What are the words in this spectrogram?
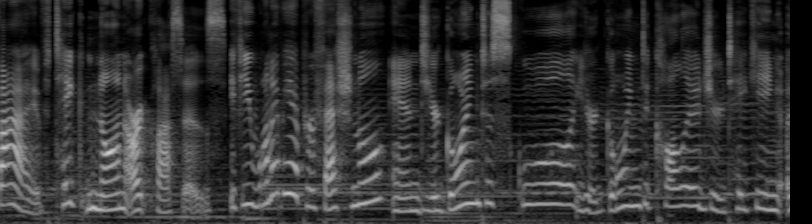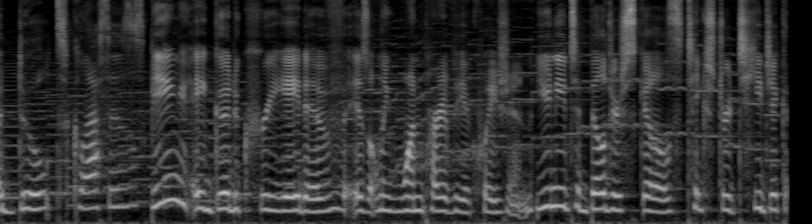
Five, take non art classes. If you want to be a professional and you're going to school, you're going to college, you're taking adult classes, being a good creative is only one part of the equation. You need to build your skills, take strategic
